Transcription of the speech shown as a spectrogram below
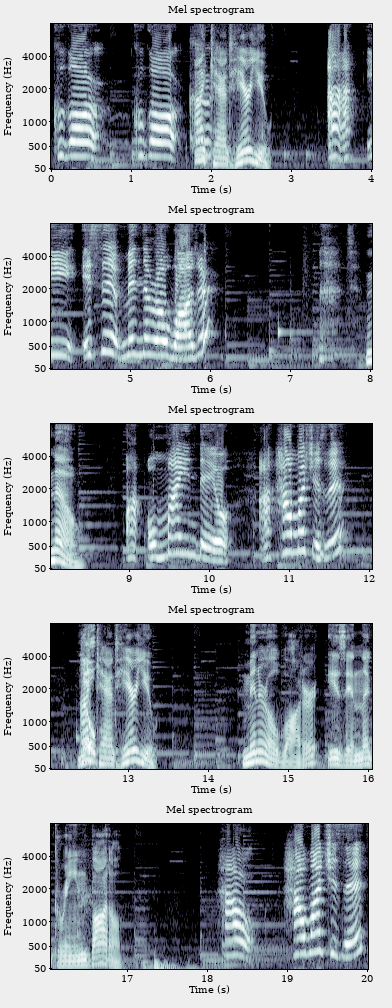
그거 그거 그 I can't hear you. 아, 이 is it mineral water? No, 아, 엄마인데요. 아, how much is it? I Nope. can't hear you. Mineral water is in the green bottle. How how much is it?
